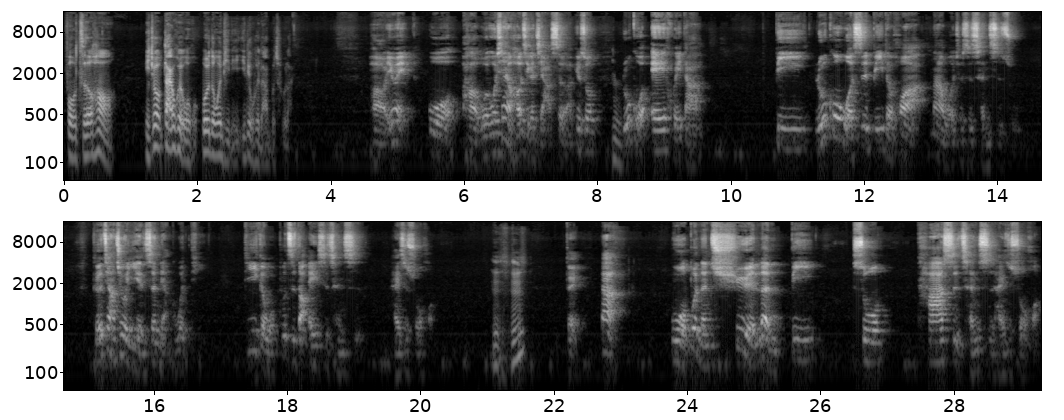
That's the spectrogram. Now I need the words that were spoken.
否则哈，你就待会我问的问题你一定回答不出来。好，因为我好，我我现在有好几个假设啊，比如说嗯，如果 A 回答 B，如果我是 B 的话，那我就是诚实族。可是这样就会衍生两个问题。第一个，我不知道 A 是诚实还是说谎。嗯哼，对，那我不能确认 B 说他是诚实还是说谎，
